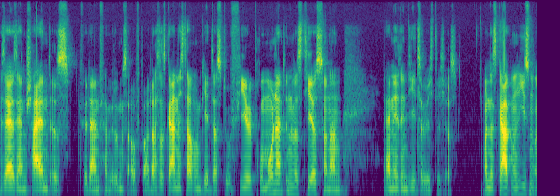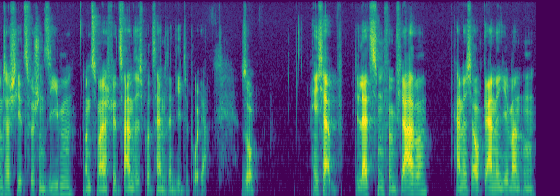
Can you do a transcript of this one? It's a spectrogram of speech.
sehr, sehr entscheidend ist für deinen Vermögensaufbau. Dass es gar nicht darum geht, dass du viel pro Monat investierst, sondern deine Rendite wichtig ist. Und es gab einen riesen Unterschied zwischen 7 und zum Beispiel 20% Rendite pro Jahr. So, ich habe die letzten fünf Jahre, kann ich auch gerne jemanden,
